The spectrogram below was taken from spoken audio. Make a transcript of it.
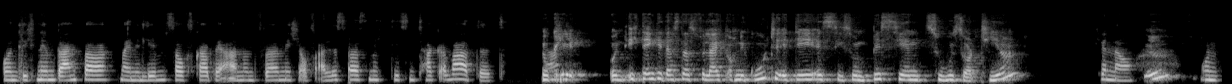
und ich nehme dankbar meine Lebensaufgabe an und freue mich auf alles, was mich diesen Tag erwartet. Ja? Okay, und ich denke, dass das vielleicht auch eine gute Idee ist, sich so ein bisschen zu sortieren. Genau. Ja? Und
